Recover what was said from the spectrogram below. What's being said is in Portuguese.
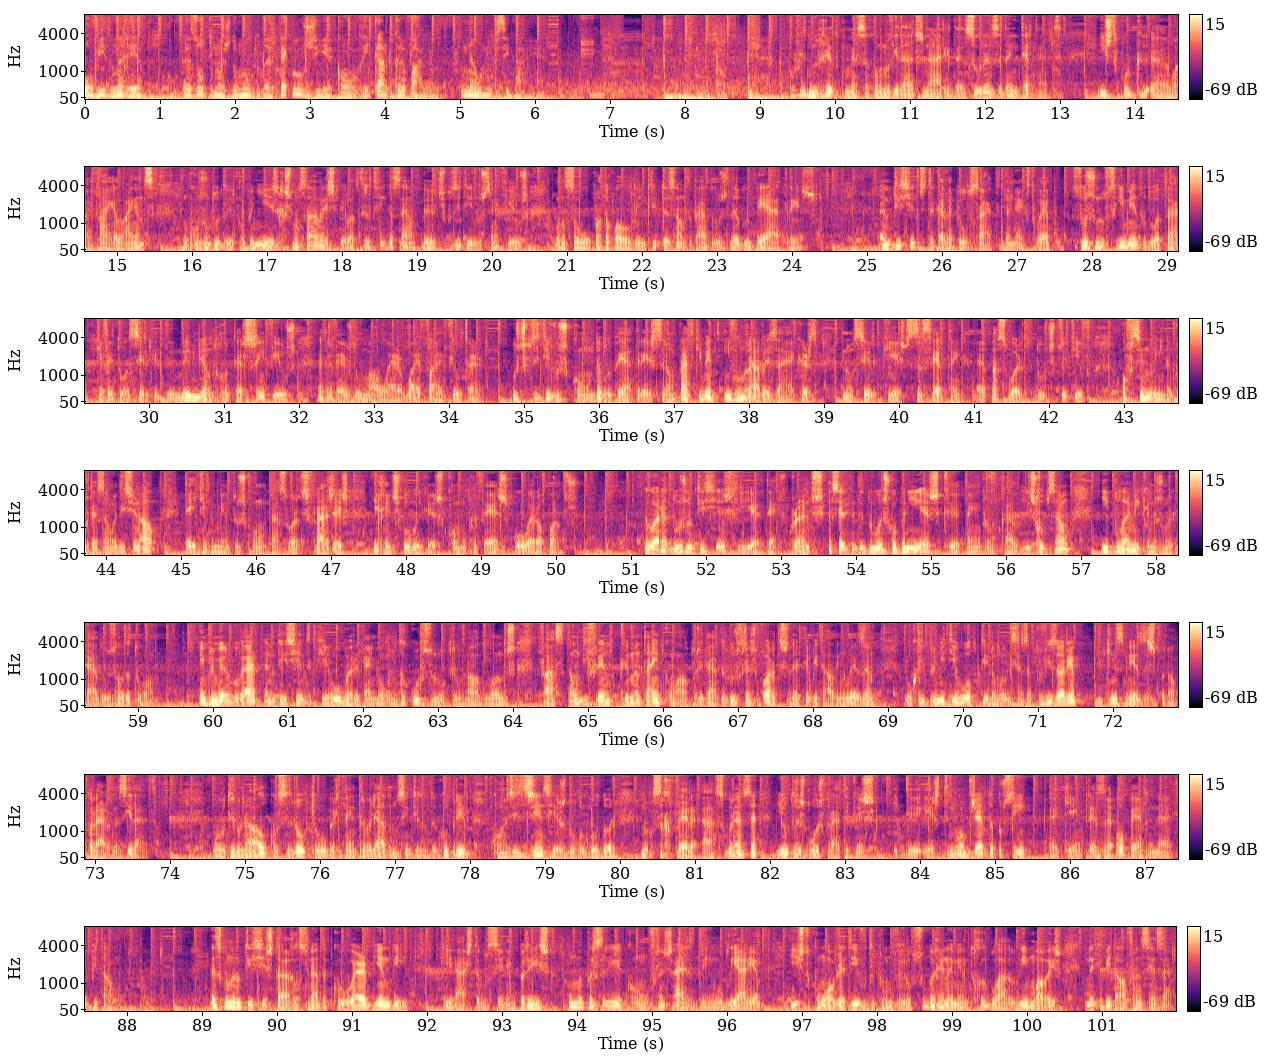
Ouvido na rede. As últimas do mundo da tecnologia com Ricardo Carvalho, na Universitária. Ouvido na rede começa com novidades na área da segurança da internet. Isto porque a Wi-Fi Alliance, um conjunto de companhias responsáveis pela certificação de dispositivos sem fios, lançou o protocolo de encriptação de dados WPA3. A notícia, destacada pelo site da NextWeb, surge no seguimento do ataque que afetou a cerca de meio milhão de routers sem fios através do malware Wi-Fi Filter. Os dispositivos com WPA3 serão praticamente invulneráveis a hackers, a não ser que estes acertem a password do dispositivo, oferecendo ainda proteção adicional a equipamentos com passwords frágeis e redes públicas como cafés ou aeroportos. Agora, duas notícias via TechCrunch acerca de duas companhias que têm provocado disrupção e polémica nos mercados onde atuam. Em primeiro lugar, a notícia de que a Uber ganhou um recurso no Tribunal de Londres face a um diferendo que mantém com a autoridade dos transportes da capital inglesa, o que lhe permitiu obter uma licença provisória de 15 meses para operar na cidade. O Tribunal considerou que o Uber tem trabalhado no sentido de cumprir com as exigências do regulador no que se refere à segurança e outras boas práticas e que este não objeta por si a que a empresa opere na capital. A segunda notícia está relacionada com o Airbnb, que irá estabelecer em Paris uma parceria com um franchise de imobiliária, isto com o objetivo de promover o subarrendamento regulado de imóveis na capital francesa.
